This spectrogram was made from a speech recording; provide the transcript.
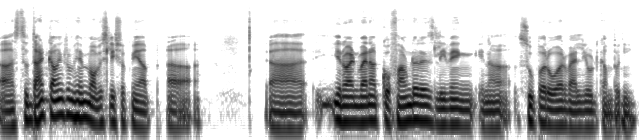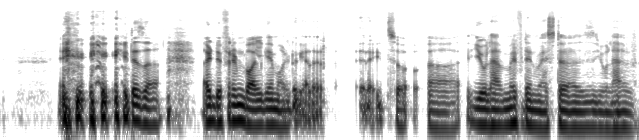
uh, so that coming from him obviously shook me up. Uh, uh, you know, and when a co-founder is leaving in a super overvalued company, it is a, a different ball game altogether, right? So uh, you'll have miffed investors, you'll have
